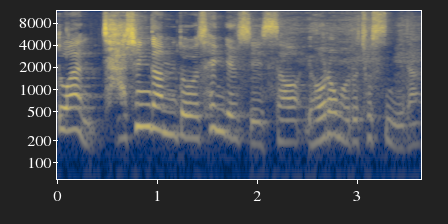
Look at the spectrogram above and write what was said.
또한 자신감도 생길 수 있어 여러모로 좋습니다.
